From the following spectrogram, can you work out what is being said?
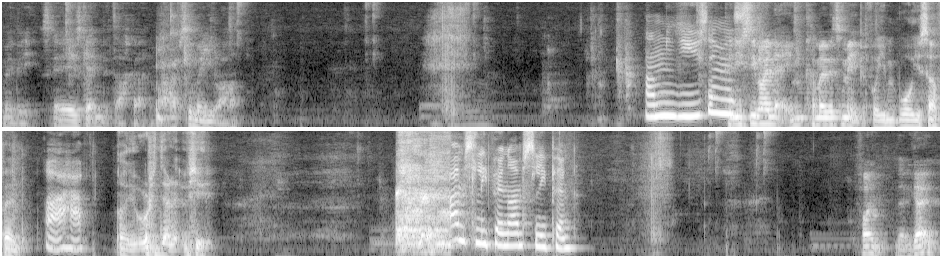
Maybe it's, it is getting a bit darker. I've seen where you are. I'm using Can you this. see my name? Come over to me before you wall yourself in. Oh, I have. Oh, you've already done it, have you? I'm sleeping. I'm sleeping. Fine. There we go.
